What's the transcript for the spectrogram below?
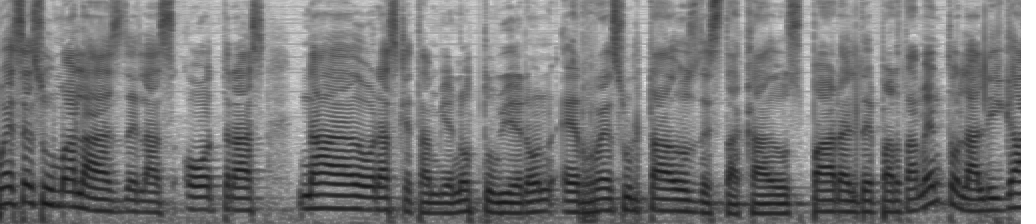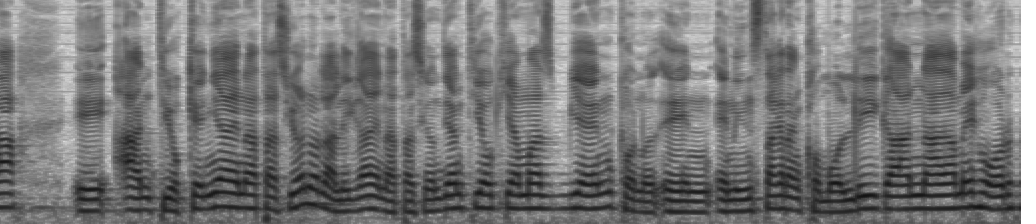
pues se suma las de las otras nadadoras que también obtuvieron eh, resultados destacados para el departamento. La liga eh, antioqueña de natación o la Liga de Natación de Antioquia más bien en, en Instagram como Liga Nada Mejor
